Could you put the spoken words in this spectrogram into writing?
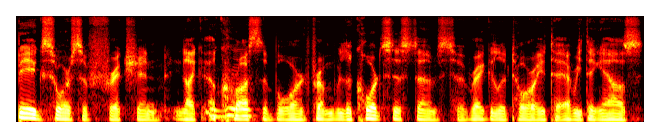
big source of friction, like mm-hmm. across the board, from the court systems to regulatory to everything else.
